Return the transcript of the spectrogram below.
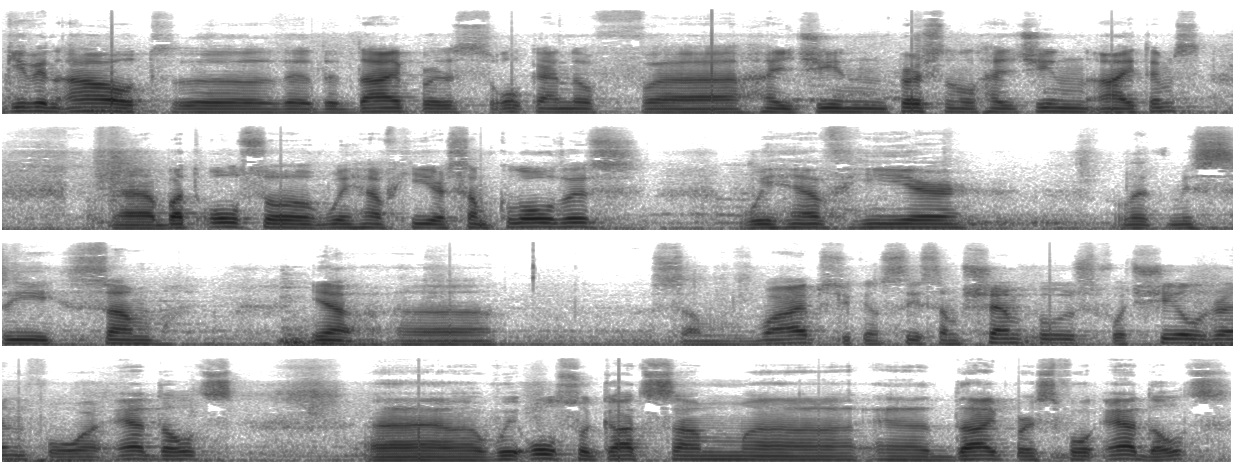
giving out the, the, diapers, all kind of hygiene, personal hygiene items. but also we have here some clothes, we have here let me see some yeah uh, some wipes. You can see some shampoos for children for adults. Uh, we also got some uh, uh diapers for adults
